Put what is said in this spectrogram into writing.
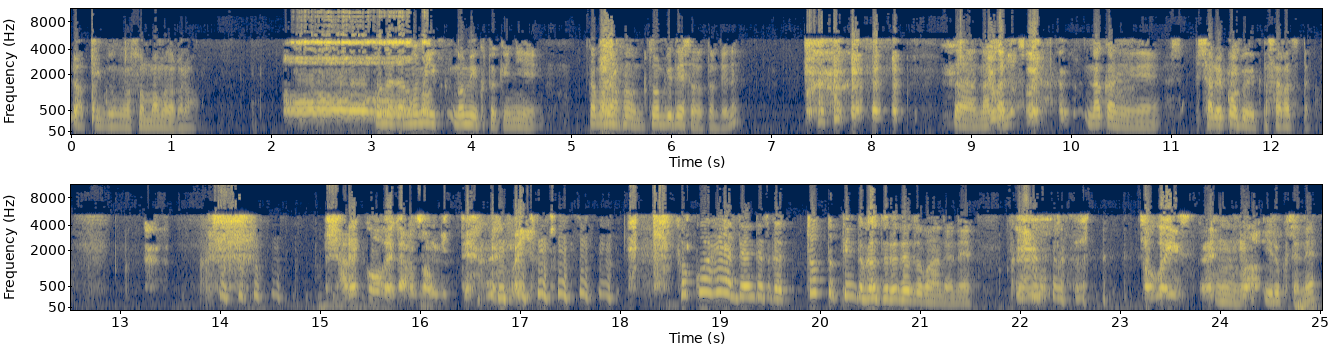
ラッピングがそのままだから。この間飲み、飲み行くときに、たまたまゾンビ電車だったんだよね。さあ、よ中に。中にね、シャレコビがいっぱい下がってた。シャレ神戸かな、ゾンビって。まあいいや。そこら辺は電鉄がちょっとピントがずれてるとこなんだよね。うん。そこがいいですよね。うんまあ、、緩くてね。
